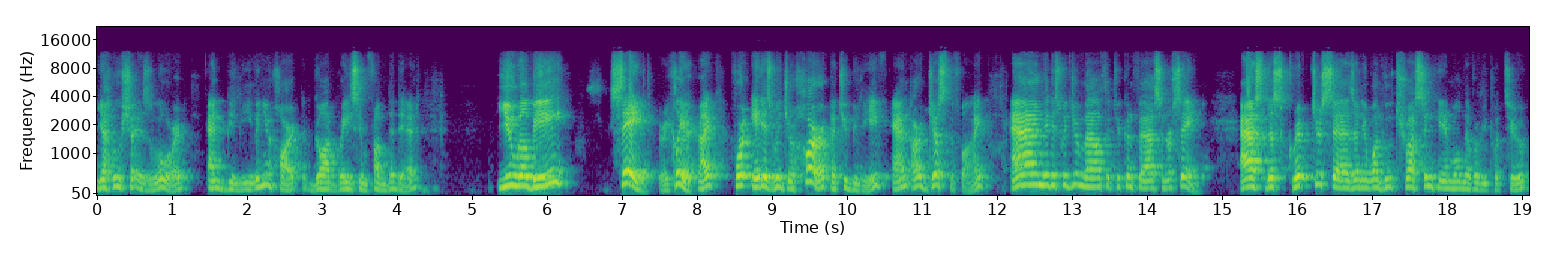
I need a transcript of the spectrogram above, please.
Yahushua is Lord and believe in your heart that God raised him from the dead, you will be saved. Very clear, right? For it is with your heart that you believe and are justified and it is with your mouth that you confess and are saved. As the scripture says, anyone who trusts in him will never be put to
